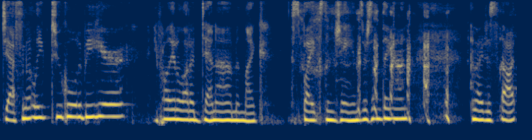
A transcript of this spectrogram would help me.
definitely too cool to be here. You probably had a lot of denim and like spikes and chains or something on. And I just thought,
